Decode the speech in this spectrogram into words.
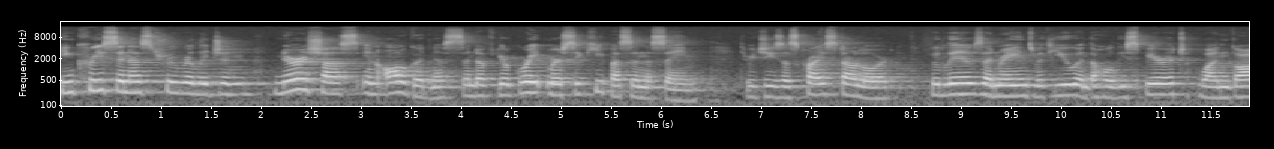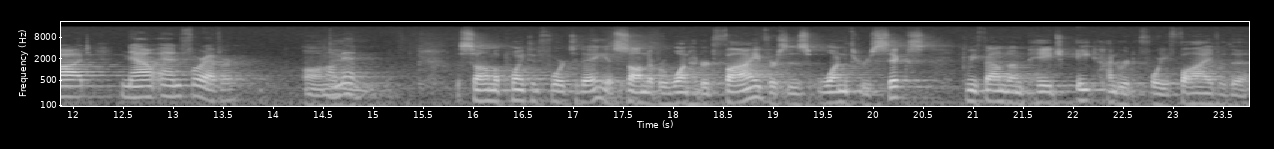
Increase in us true religion, nourish us in all goodness, and of your great mercy keep us in the same. Through Jesus Christ our Lord, who lives and reigns with you and the Holy Spirit, one God, now and forever. Amen. Amen. The psalm appointed for today is Psalm number 105, verses 1 through 6. It can be found on page 845 of the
